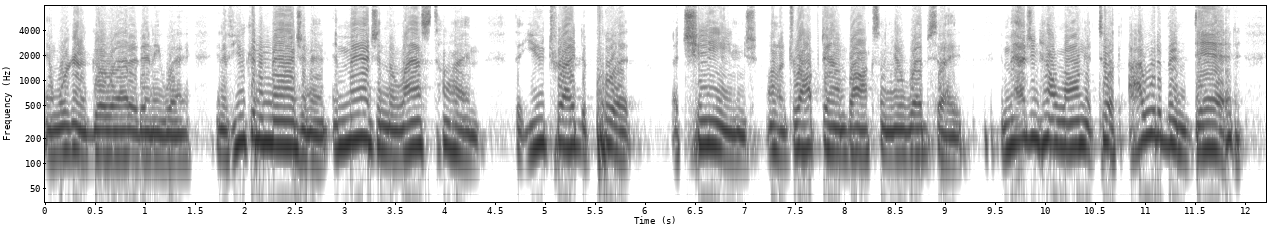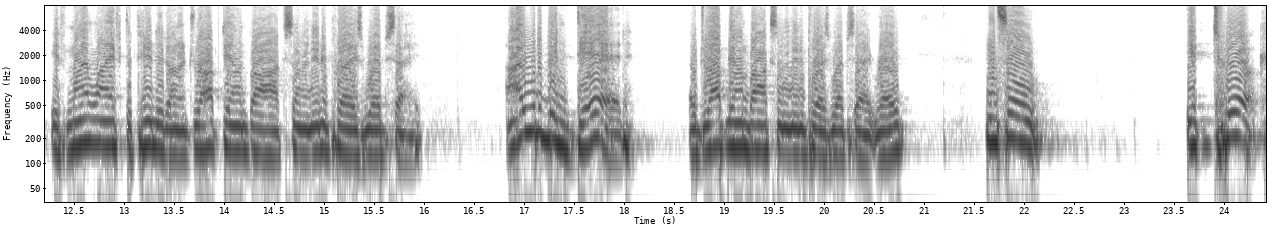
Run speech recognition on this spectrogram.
and we're going to go at it anyway. And if you can imagine it, imagine the last time that you tried to put a change on a drop down box on your website. Imagine how long it took. I would have been dead if my life depended on a drop down box on an enterprise website. I would have been dead. A drop down box on an enterprise website, right? And so it took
